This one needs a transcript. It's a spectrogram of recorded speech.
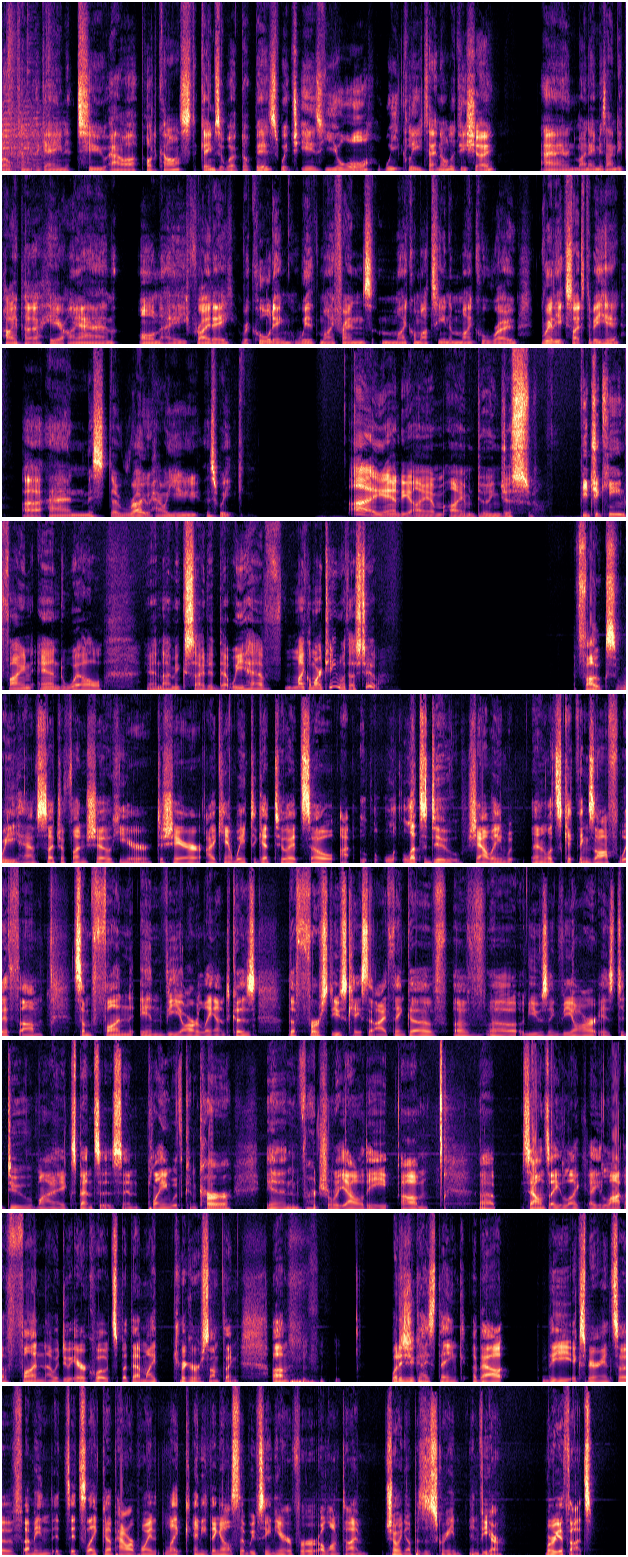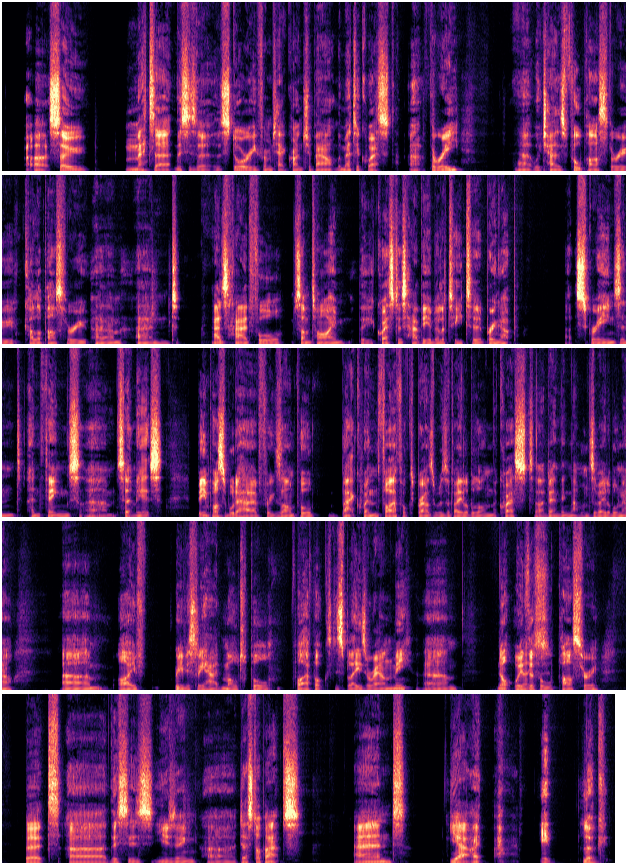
Welcome again to our podcast, GamesAtWork.biz, which is your weekly technology show. And my name is Andy Piper. Here I am on a Friday recording with my friends Michael Martin and Michael Rowe. Really excited to be here. Uh, and Mr. Rowe, how are you this week? Hi, Andy. I am I am doing just peachy keen, fine, and well. And I'm excited that we have Michael Martin with us too. Folks we have such a fun show here to share. I can't wait to get to it. So uh, l- let's do shall we? And let's kick things off with um, some fun in vr land because the first use case that i think of of uh, using vr is to do my expenses and playing with concur in virtual reality. Um, uh, sounds a like a lot of fun. I would do air quotes but that might trigger something. Um, what did you guys think about the experience of? I mean, it's it's like a PowerPoint, like anything else that we've seen here for a long time, showing up as a screen in VR. What are your thoughts? Uh, so, Meta, this is a, a story from TechCrunch about the Meta Quest uh, 3, uh, which has full pass through, color pass through, um, and has had for some time. The Quest has had the ability to bring up uh, screens and, and things. Um, certainly, it's been possible to have, for example, back when Firefox browser was available on the Quest. I don't think that one's available now. Um, I've previously had multiple Firefox displays around me, um, not with Nice. the full pass through, but uh, this is using uh, desktop apps. And yeah, I it look,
